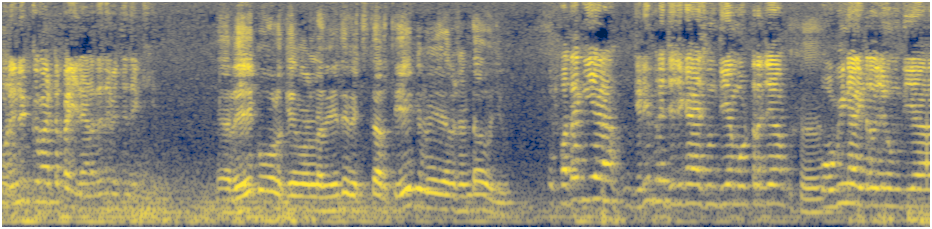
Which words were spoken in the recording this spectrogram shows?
ਹੁਣ ਇਹਨੂੰ ਇੱਕ ਮਿੰਟ ਪਈ ਰਹਿਣ ਦੇ ਇਹਦੇ ਵਿੱਚ ਦੇਖੀ। ਰੇ ਘੋਲ ਕੇ ਮੰਨ ਲਵੇ ਇਹਦੇ ਵਿੱਚ ਧਰਤੀ ਇਹ ਕਿਵੇਂ ਠੰਡਾ ਹੋ ਜੂ। ਉਹ ਪਤਾ ਕੀ ਆ? ਜਿਹੜੀ ਫ੍ਰਿਜ 'ਚ ਗੈਸ ਹੁੰਦੀ ਆ ਮੋਟਰ 'ਚ ਹਾਂ। ਉਹ ਵੀ ਨਾਈਟ੍ਰੋਜਨ ਹੁੰਦੀ ਆ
